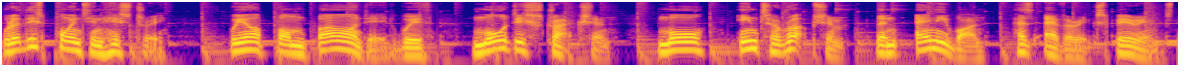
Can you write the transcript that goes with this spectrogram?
Well, at this point in history, we are bombarded with more distraction more interruption than anyone has ever experienced.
